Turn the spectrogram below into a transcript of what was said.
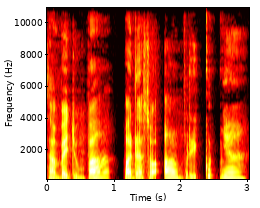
Sampai jumpa pada soal berikutnya.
